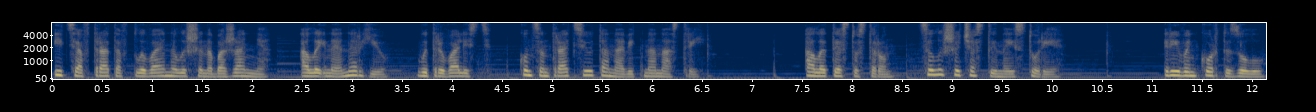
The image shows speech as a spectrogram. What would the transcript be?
І ця втрата впливає не лише на бажання, але й на енергію, витривалість, концентрацію та навіть на настрій. Але тестостерон це лише частина історії. Рівень кортизолу,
